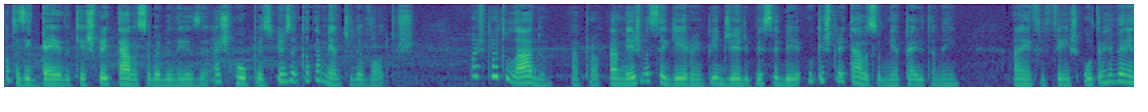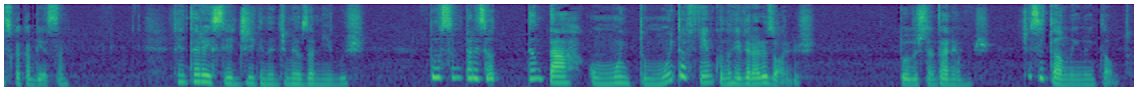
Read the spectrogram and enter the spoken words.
Não fazia ideia do que espreitava sobre a beleza, as roupas e os encantamentos devotos. Mas, por outro lado, a, a mesma cegueira o impedia de perceber o que espreitava sobre minha pele também. A fez outra reverência com a cabeça. Tentarei ser digna de meus amigos. Lucian pareceu tentar, com muito, muito afinco, não revirar os olhos. Todos tentaremos. Disse Tamlin, no entanto.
